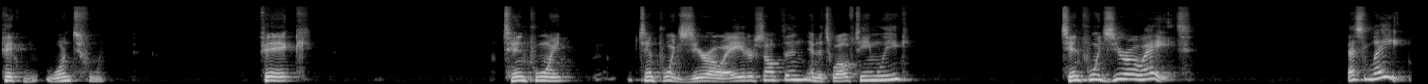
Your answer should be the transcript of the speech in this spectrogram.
Pick one twenty. Pick ten point ten point zero eight or something in a twelve team league. Ten point zero eight. That's late.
